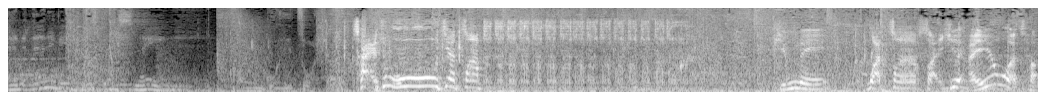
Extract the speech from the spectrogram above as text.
，enemy has been slain. 鬼做山，踩住，这扎，平 A，我扎闪现，哎呦我操！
